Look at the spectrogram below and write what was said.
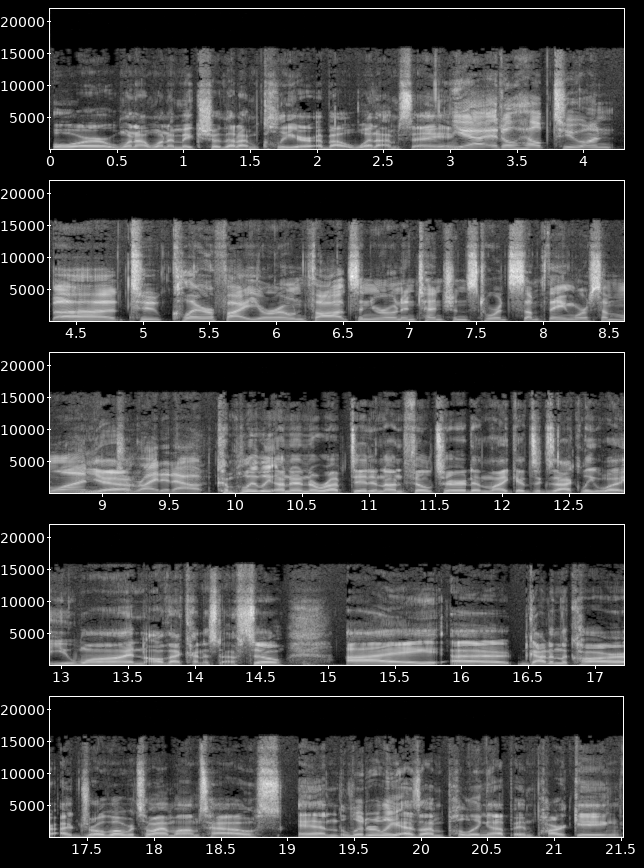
or when I want to make sure that I'm clear about what I'm saying. Yeah, it'll help to on uh, to clarify your own thoughts and your own intentions towards something or someone Yeah. to write it out. completely uninterrupted and unfiltered and like it's exactly what you want and all that kind of stuff. So i uh, got in the car i drove over to my mom's house and literally as i'm pulling up and parking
